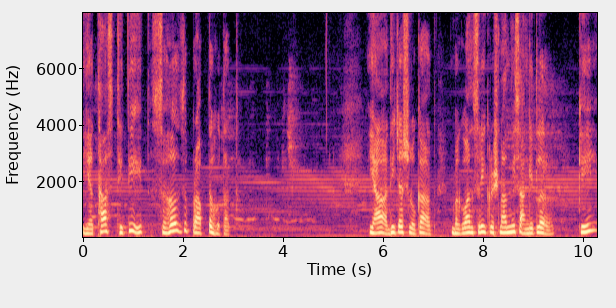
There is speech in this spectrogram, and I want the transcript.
यथास्थितीत सहज प्राप्त होतात. या आधीच्या श्लोकात भगवान श्रीकृष्णांनी सांगितलं की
